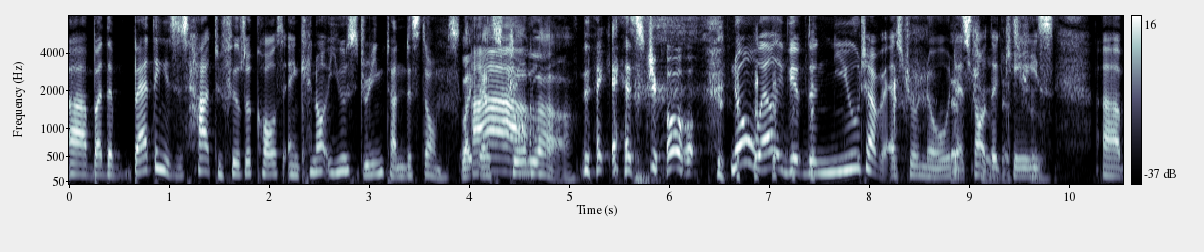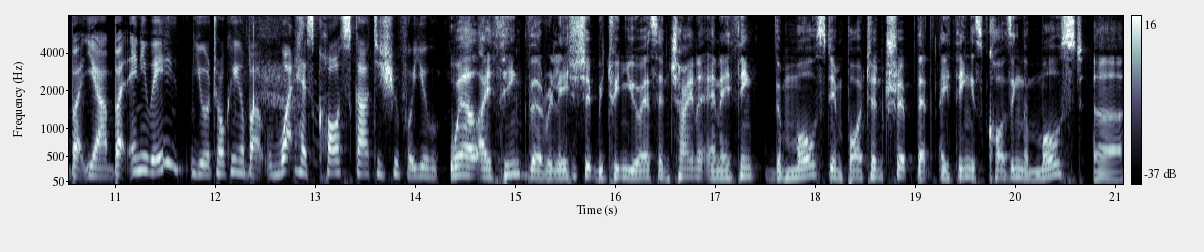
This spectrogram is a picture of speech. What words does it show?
uh, but the bad thing is it's hard to filter calls and cannot use during thunderstorms. Like Ah. Astro lah. like Astro. no, well, if you have the new type of Astro, no, That's that's, not true, the that's case. Uh, but yeah, but anyway, you were talking about what has caused scar tissue for you. Well, I think the relationship between US and China, and I think the most important trip that I think is causing the most uh,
